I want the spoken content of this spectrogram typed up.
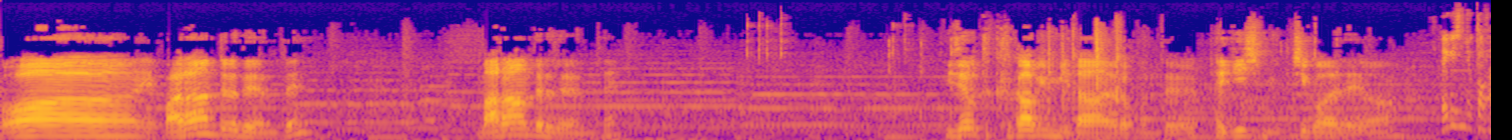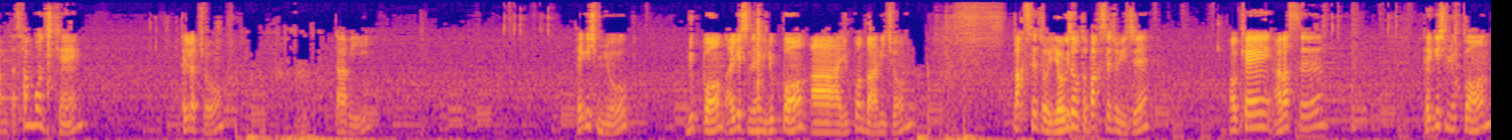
와 말하는 대로 되는데? 말하는 대로 되는데 이제부터 그 값입니다 여러분들 126 찍어야 돼요 126번 갑니다. 3번 스캔. 되겠죠? 까비. 126. 6번. 알겠습니다. 6번. 아, 6번도 아니죠. 빡세죠. 여기서부터 빡세죠, 이제. 오케이, 알았어. 126번.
